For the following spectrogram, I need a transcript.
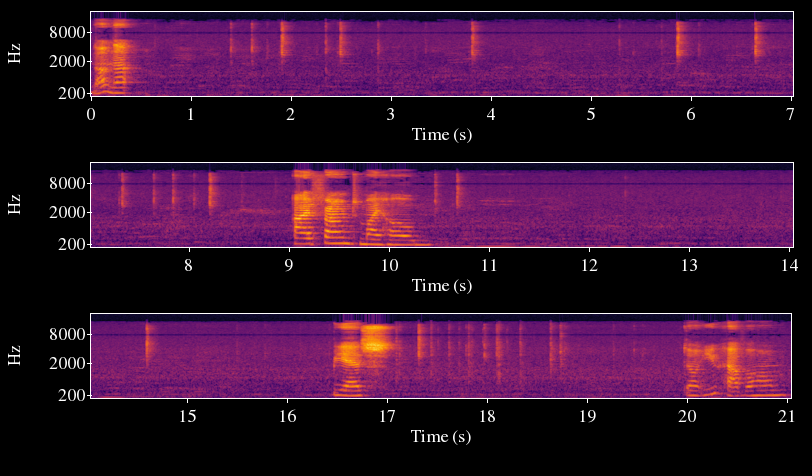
No, I'm not. I found my home. Yes. Don't you have a home?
